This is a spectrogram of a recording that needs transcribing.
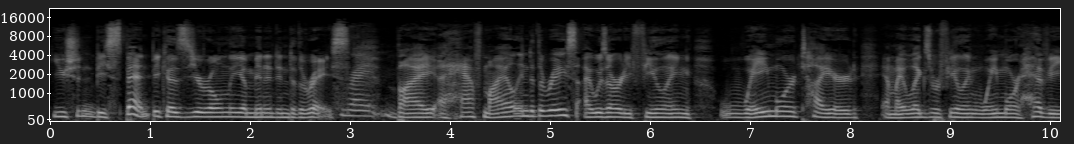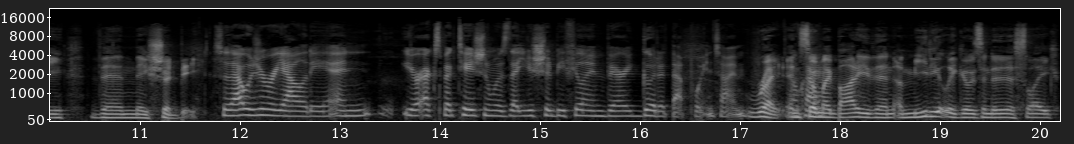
you shouldn't be spent because you're only a minute into the race. Right. By a half mile into the race, I was already feeling way more tired and my legs were feeling way more heavy than they should be. So that was your reality and your expectation was that you should be feeling very good at that point in time. Right. And okay. so my body then immediately goes into this like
